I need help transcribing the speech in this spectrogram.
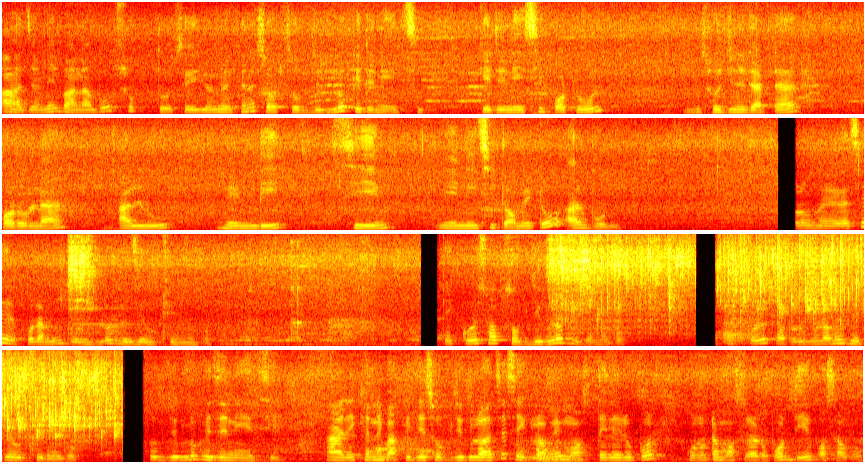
আজ আমি বানাবো শুক্তো। সেই জন্য এখানে সব সবজিগুলো কেটে নিয়েছি। কেটে নিয়েছি পটল, সজনে ডাঁটা, করলা, আলু, ভেন্ডি সিম নিয়ে নিয়েছি টমেটো আর বড়ি। গরম হয়ে গেছে, এরপর আমি বড়িগুলো ভেজে উঠিয়ে নেব। এক এক করে সব সবজিগুলো ভেজে নেব। এক করে পটলগুলো আমি ভেজে উঠিয়ে নেব। সবজিগুলো ভেজে নিয়েছি। আর এখানে বাকি যে সবজিগুলো আছে, সেগুলো আমি মস তেলের উপর, কোনোটা মশলার উপর দিয়ে কষাবো।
